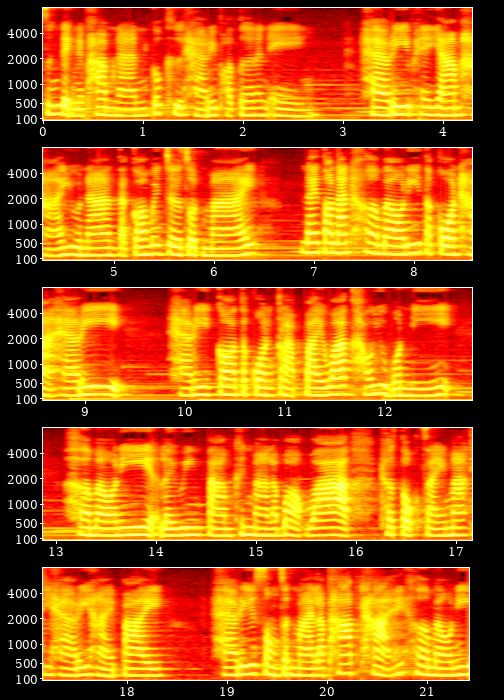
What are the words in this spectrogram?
ซึ่งเด็กในภาพนั้นก็คือแฮร์รี่พอตเตอร์นั่นเอง แฮร์รี่พยายามหาอยู่นานแต่ก็ไม่เจอจดหมาย ในตอนนั้นเฮอร์เมลนี่ตะโกนหาแฮร์รี่ แฮร์รี่ก็ตะโกนกลับไปว่าเขาอยู่บนนี้เฮอร์เมลนี่เลยวิ่งตามขึ้นมาแล้วบอกว่า เธอตกใจมากที่แฮร์รี่หายไป แฮร์รี่ส่งจดหมายและภาพถ่ายให้เฮอร์เมลนี่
